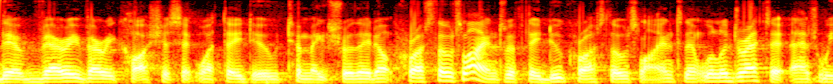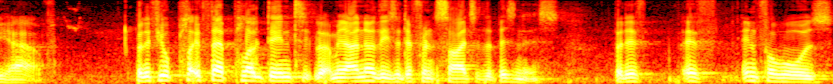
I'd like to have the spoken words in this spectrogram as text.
They're very, very cautious at what they do to make sure they don't cross those lines. If they do cross those lines, then we'll address it as we have. But if, you're pl- if they're plugged into, I mean, I know these are different sides of the business, but if, if InfoWars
